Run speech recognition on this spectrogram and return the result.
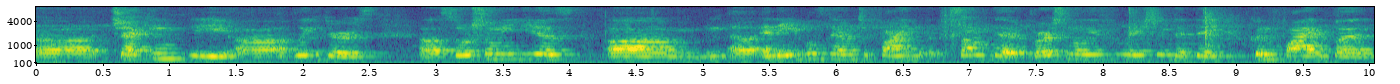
uh, checking the uh, applicators' uh, social medias um, uh, enables them to find some of their personal information that they couldn't find by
